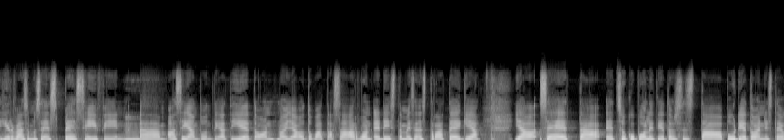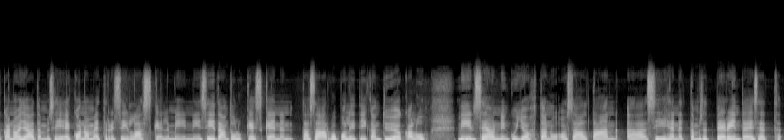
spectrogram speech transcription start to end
hirveän semmoiseen spesifiin mm. asiantuntijatietoon nojautuva tasa-arvon edistämisen strategia. Ja se, että, että sukupuolitietoisesta budjetoinnista, joka nojaa tämmöisiin ekonometriin, parametrisiin laskelmiin, niin siitä on tullut keskeinen tasa-arvopolitiikan työkalu. Mm. Niin se on niin kuin johtanut osaltaan äh, siihen, että tämmöiset perinteiset äh,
